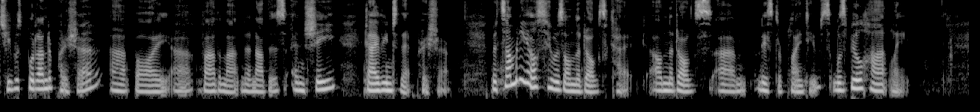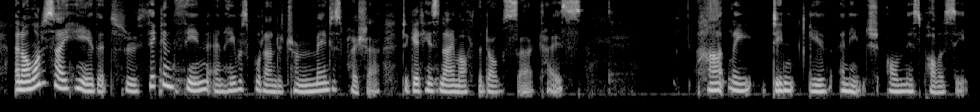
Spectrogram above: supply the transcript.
She was put under pressure uh, by uh, Father Martin and others, and she gave into that pressure. But somebody else who was on the dogs on the dogs um, list of plaintiffs was Bill Hartley. And I want to say here that through thick and thin, and he was put under tremendous pressure to get his name off the dogs uh, case, Hartley didn't give an inch on this policy.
